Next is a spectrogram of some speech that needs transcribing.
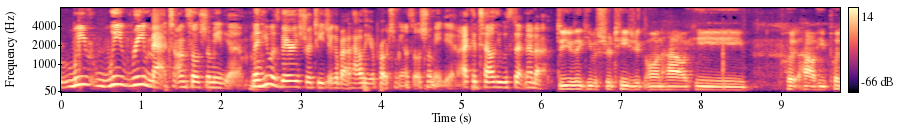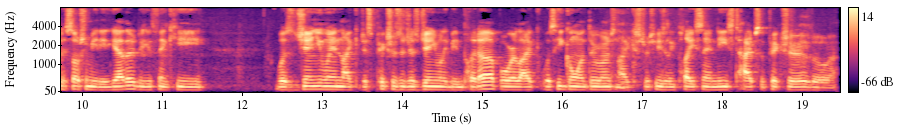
we we remet on social media and he hmm. was very strategic about how he approached me on social media i could tell he was setting it up Do you think he was strategic on how he put how he put his social media together? Do you think he was genuine, like just pictures are just genuinely being put up, or like was he going through and like strategically placing these types of pictures? Or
